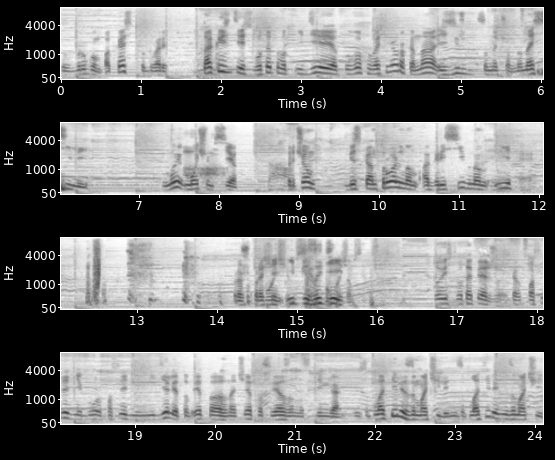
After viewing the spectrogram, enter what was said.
в другом подкасте поговорим. Так и здесь. Вот эта вот идея тузов и восьмерок, она зиждется на чем? На насилии. Мы мочим А. всех. Причем бесконтрольном, агрессивном и, прошу прощения, Мочим и безыдейном. мочим всех. То есть, вот опять же, как последний год, последние недели, это, это значит, это связано с деньгами. То заплатили, замочили, не заплатили, не замочили.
